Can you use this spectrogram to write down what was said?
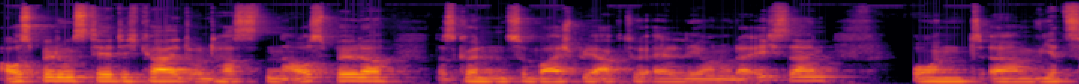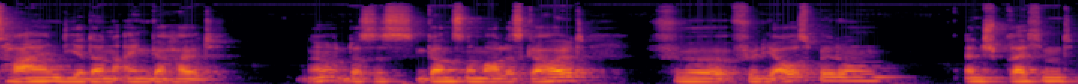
Ausbildungstätigkeit und hast einen Ausbilder. Das könnten zum Beispiel aktuell Leon oder ich sein. Und ähm, wir zahlen dir dann ein Gehalt. Ja, das ist ein ganz normales Gehalt für, für die Ausbildung entsprechend.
